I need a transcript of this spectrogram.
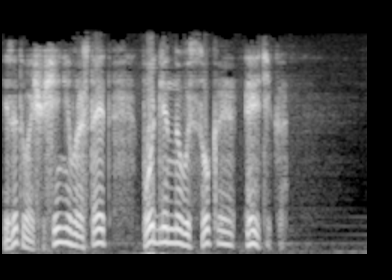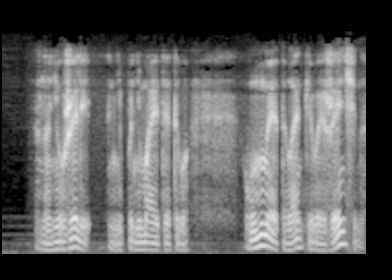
Из этого ощущения вырастает подлинно высокая этика. Но неужели не понимает этого умная, талантливая женщина,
